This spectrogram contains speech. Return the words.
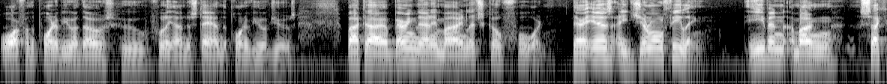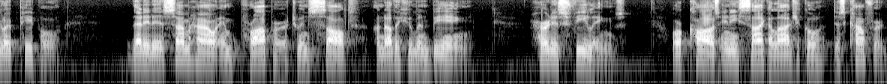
or from the point of view of those who fully understand the point of view of Jews. But uh, bearing that in mind, let's go forward. There is a general feeling, even among secular people, that it is somehow improper to insult another human being, hurt his feelings, or cause any psychological discomfort.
